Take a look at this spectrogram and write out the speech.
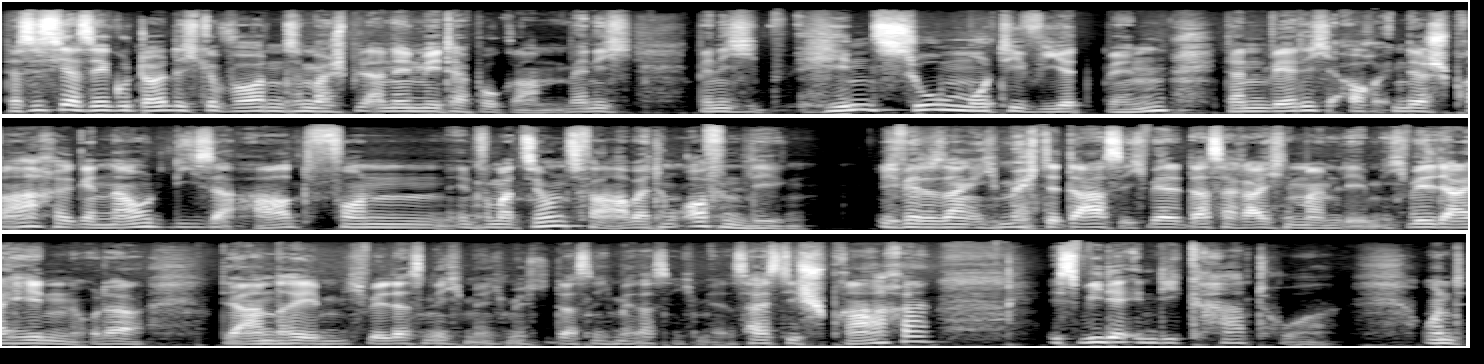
Das ist ja sehr gut deutlich geworden, zum Beispiel an den Metaprogrammen. Wenn ich, wenn ich hinzu motiviert bin, dann werde ich auch in der Sprache genau diese Art von Informationsverarbeitung offenlegen. Ich werde sagen, ich möchte das, ich werde das erreichen in meinem Leben, ich will dahin oder der andere eben, ich will das nicht mehr, ich möchte das nicht mehr, das nicht mehr. Das heißt, die Sprache ist wie der Indikator. Und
